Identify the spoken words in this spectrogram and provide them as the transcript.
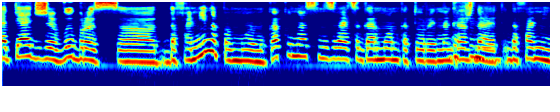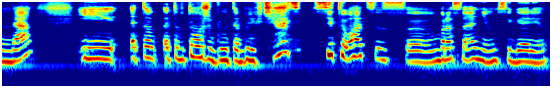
опять же, выброс э, дофамина, по-моему. Как у нас называется гормон, который награждает? Дофамин, дофамин да? И это, это тоже будет облегчать ситуацию с э, бросанием сигарет.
